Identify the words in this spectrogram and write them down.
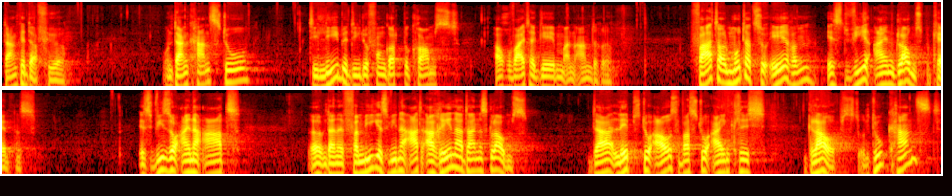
Danke dafür. Und dann kannst du die Liebe, die du von Gott bekommst, auch weitergeben an andere. Vater und Mutter zu ehren ist wie ein Glaubensbekenntnis, ist wie so eine Art, deine Familie ist wie eine Art Arena deines Glaubens. Da lebst du aus, was du eigentlich glaubst. Und du kannst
